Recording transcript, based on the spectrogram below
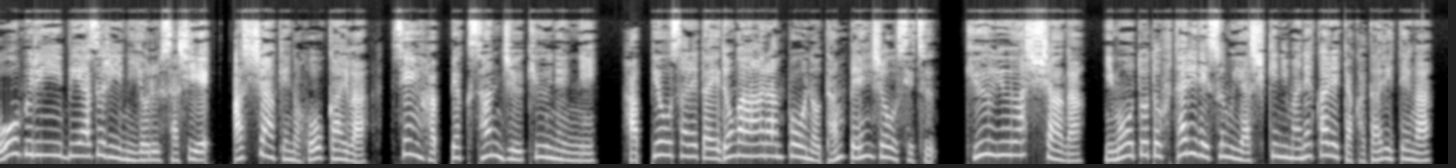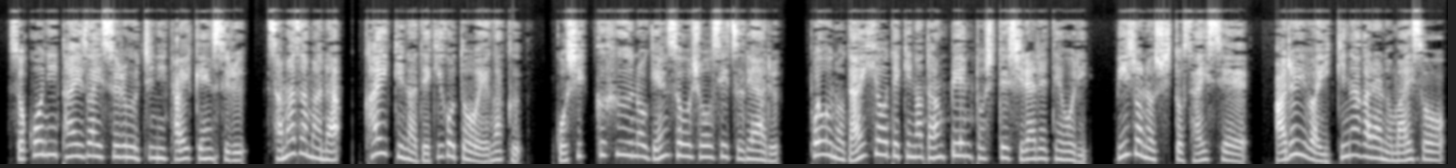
オーブリー・ビアズリーによる挿絵、アッシャー家の崩壊は、1839年に発表されたエドガー・アラン・ポーの短編小説、旧友アッシャーが妹と二人で住む屋敷に招かれた語り手が、そこに滞在するうちに体験する様々な怪奇な出来事を描く、ゴシック風の幻想小説である、ポーの代表的な短編として知られており、美女の死と再生、あるいは生きながらの埋葬、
